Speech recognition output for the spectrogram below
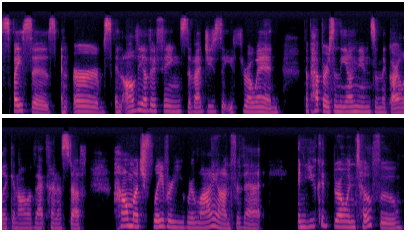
spices and herbs and all the other things, the veggies that you throw in, the peppers and the onions and the garlic and all of that kind of stuff, how much flavor you rely on for that. And you could throw in tofu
